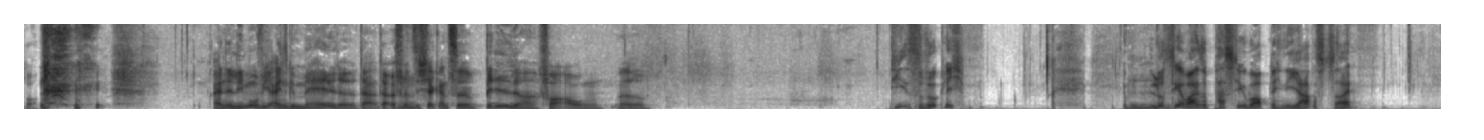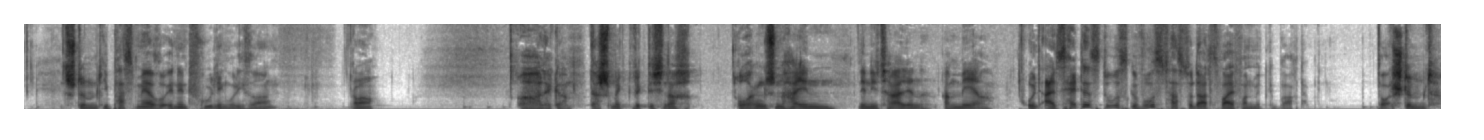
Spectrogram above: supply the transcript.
So. Eine Limo wie ein Gemälde. Da, da öffnen sich ja ganze Bilder vor Augen. Also, Die ist wirklich. Lustigerweise passt die überhaupt nicht in die Jahreszeit. stimmt. Die passt mehr so in den Frühling, würde ich sagen. Aber Oh, lecker. Das schmeckt wirklich nach Orangenhain in Italien am Meer. und als hättest du es gewusst, hast du da zwei von mitgebracht. Toll. Stimmt.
